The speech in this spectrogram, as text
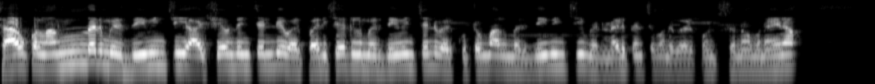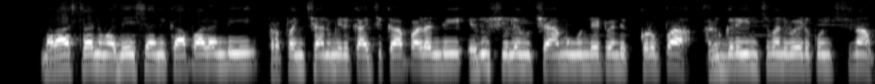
సేవకులందరూ మీరు దీవించి ఆశీర్వదించండి. వారి పరిచర్లు మీరు దీవించండి. వారి కుటుంబాలను మీరు దీవించి మీరు నడిపించమని వేడుకొంచున్నాము నైనా మా రాష్ట్రాన్ని మా దేశాన్ని కాపాడండి. ప్రపంచాన్ని మీరు కాచి కాపాడండి. ఎరుశీలం క్షేమంగా ఉండేటువంటి కృప అనుగ్రహించమని వేడుకొంచున్నాం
